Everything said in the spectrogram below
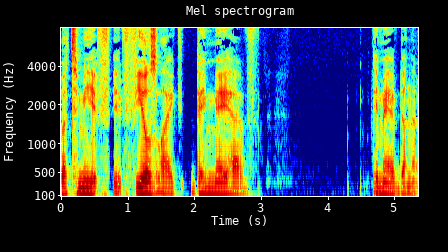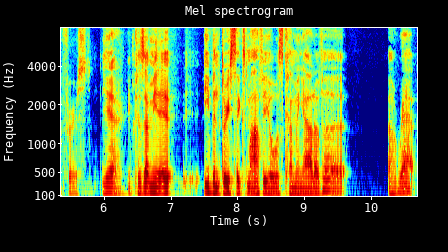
But to me, it it feels like they may have. They may have done that first. Yeah, because I mean, it, even Three Six Mafia was coming out of a a rap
